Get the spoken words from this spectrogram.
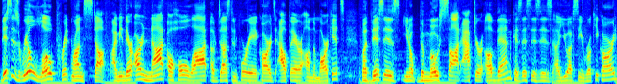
This is real low print run stuff. I mean, there are not a whole lot of Dustin Poirier cards out there on the market, but this is, you know, the most sought after of them because this is his uh, UFC rookie card.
